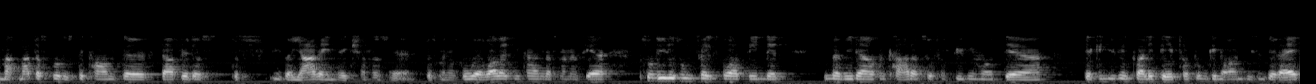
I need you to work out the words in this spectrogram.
Mattersburg ist bekannt äh, dafür, dass, dass über Jahre hinweg schon, dass, äh, dass man in Ruhe arbeiten kann, dass man ein sehr solides Umfeld vorfindet, immer wieder auch einen Kader zur Verfügung hat, der, der genügend Qualität hat, um genau in diesem Bereich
